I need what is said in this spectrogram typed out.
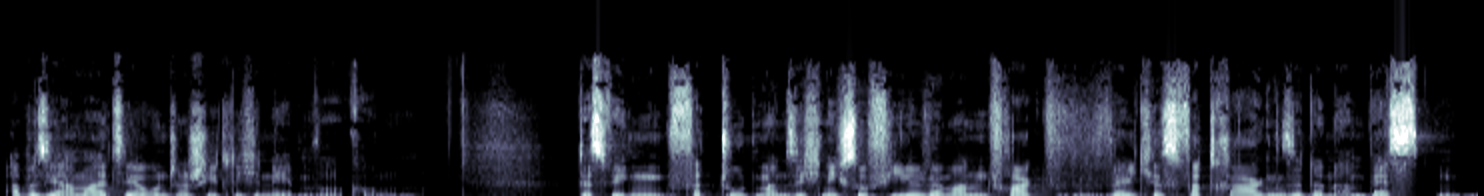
aber sie haben halt sehr unterschiedliche Nebenwirkungen. Deswegen vertut man sich nicht so viel, wenn man fragt, welches vertragen sie denn am besten?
